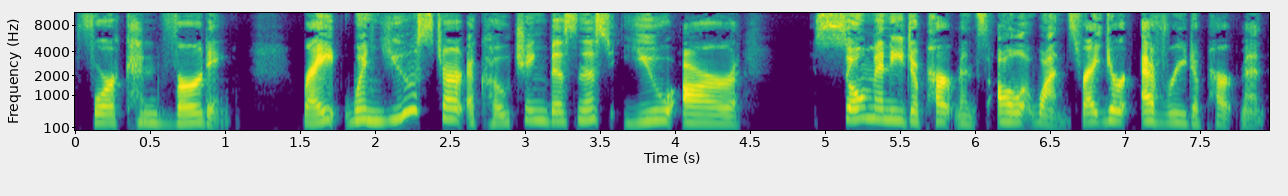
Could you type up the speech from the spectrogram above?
for converting right? When you start a coaching business, you are so many departments all at once, right? You're every department.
